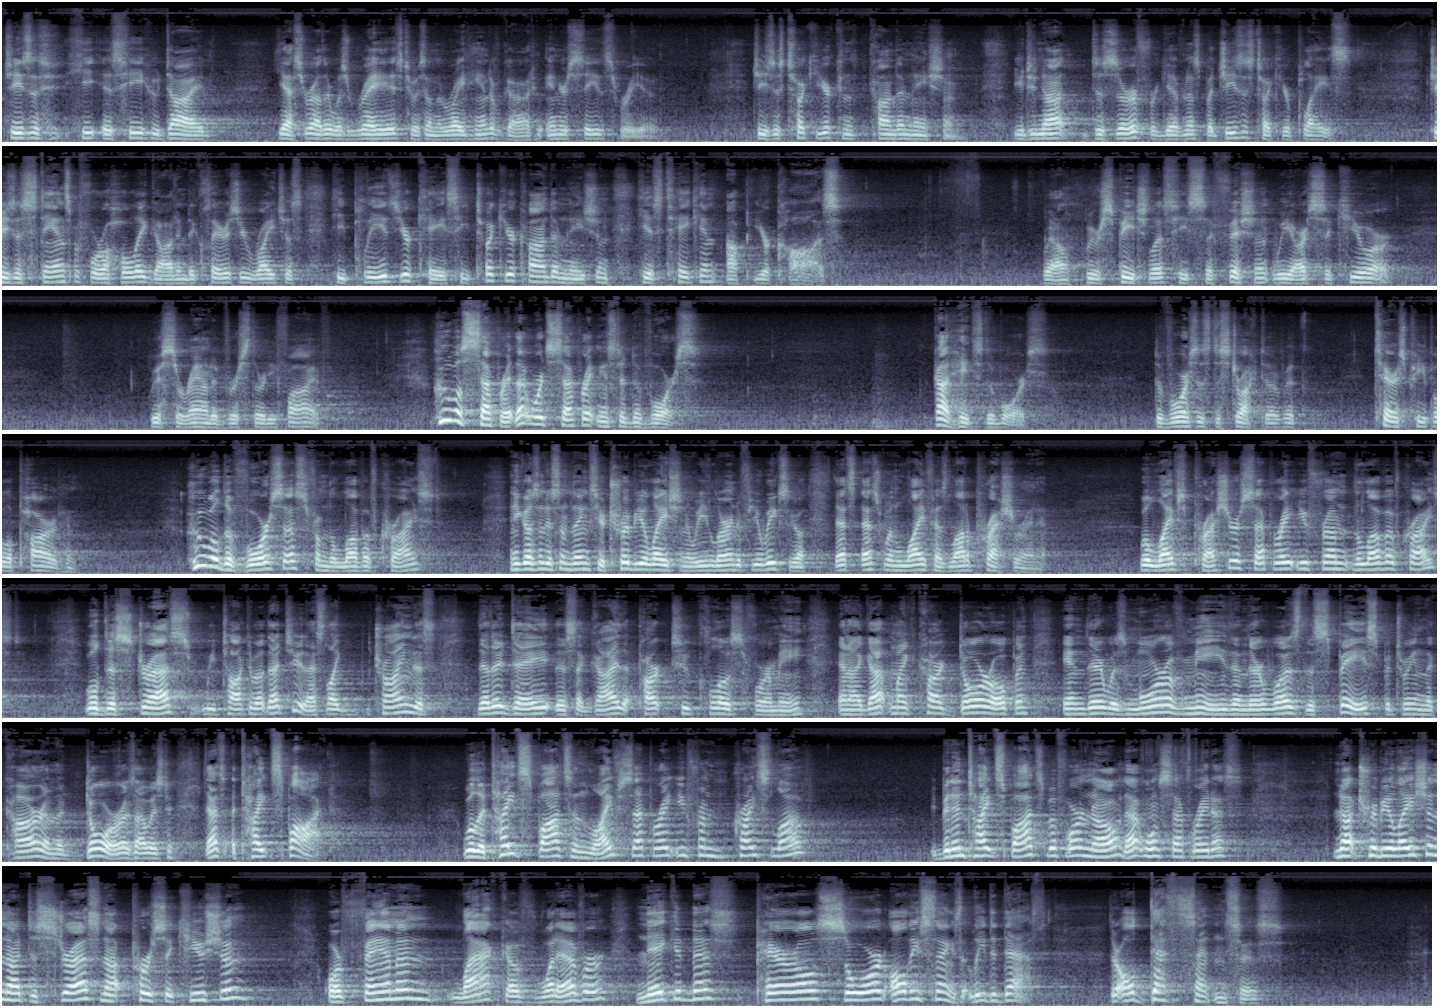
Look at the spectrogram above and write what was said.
Jesus he is he who died, yes, rather was raised, who is on the right hand of God, who intercedes for you. Jesus took your con- condemnation. You do not deserve forgiveness, but Jesus took your place. Jesus stands before a holy God and declares you righteous. He pleads your case. He took your condemnation. He has taken up your cause. Well, we are speechless. He's sufficient. We are secure. We are surrounded, verse 35. Who will separate? That word separate means to divorce. God hates divorce. Divorce is destructive, it tears people apart. Who will divorce us from the love of Christ? And he goes into some things here. Tribulation, we learned a few weeks ago. That's, that's when life has a lot of pressure in it. Will life's pressure separate you from the love of Christ? Will distress, we talked about that too. That's like trying this. The other day, there's a guy that parked too close for me, and I got my car door open, and there was more of me than there was the space between the car and the door as I was. T- that's a tight spot. Will the tight spots in life separate you from Christ's love? You've been in tight spots before? No, that won't separate us. Not tribulation, not distress, not persecution or famine, lack of whatever, nakedness, peril, sword, all these things that lead to death. They're all death sentences.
